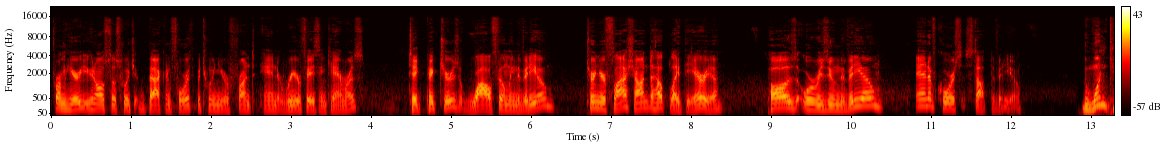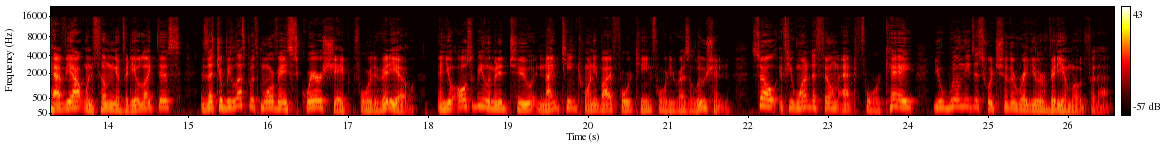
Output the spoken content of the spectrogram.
From here, you can also switch back and forth between your front and rear facing cameras, take pictures while filming the video, turn your flash on to help light the area, pause or resume the video, and of course, stop the video. The one caveat when filming a video like this is that you'll be left with more of a square shape for the video, and you'll also be limited to 1920 by 1440 resolution. So if you wanted to film at 4K, you will need to switch to the regular video mode for that.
